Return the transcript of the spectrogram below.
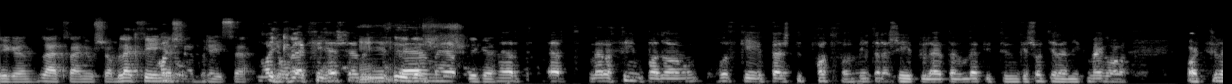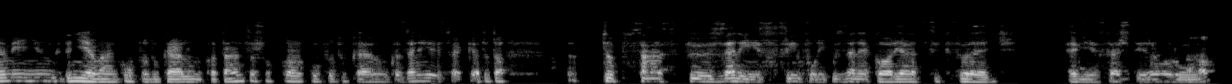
igen, látványosabb, legfényesebb nagyon, része. Nagyon igen. legfényesebb része, igen, mert, igen. Mert, mert, mert a színpadonhoz képest 60 méteres épületen vetítünk, és ott jelenik meg a agyszüleményünk, de nyilván koprodukálunk a táncosokkal, koprodukálunk a zenészekkel, tehát a több száz fő zenész, szimfonikus zenekar játszik föl egy egész festére való Aha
